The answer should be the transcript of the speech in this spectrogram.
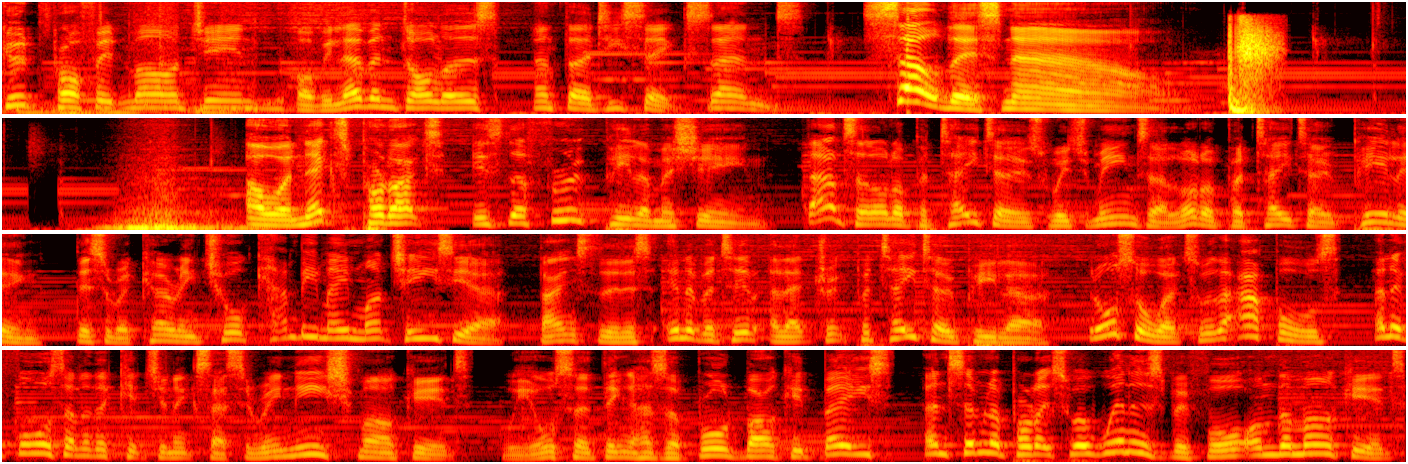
good profit margin of $11.36. Sell this now! Our next product is the fruit peeler machine. That's a lot of potatoes, which means a lot of potato peeling. This recurring chore can be made much easier thanks to this innovative electric potato peeler. It also works with apples and it falls under the kitchen accessory niche market. We also think it has a broad market base and similar products were winners before on the market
